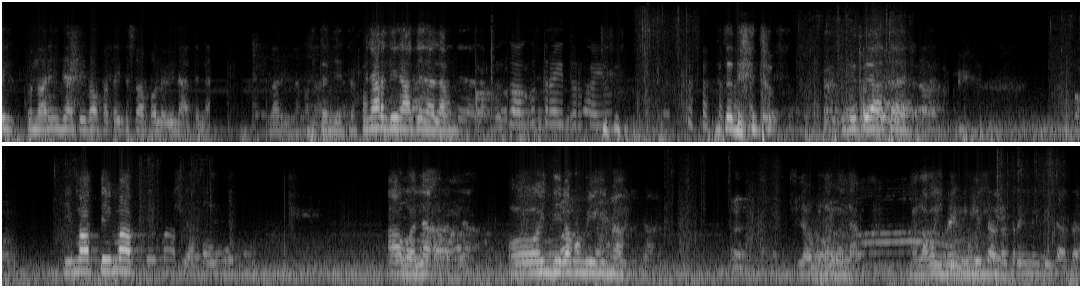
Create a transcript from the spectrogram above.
Ay, kunwari hindi natin papatay ito sa followin natin na. Kunwari lang, Dito, kunwari. dito. Kunyari di natin alam. Gago, traitor kayo. Dito, dito. Dito yata. eh. Team up, team up. Ah, wala. Oo, hindi lang humihinga. Wala, wala. Wala ko hindi Training humihinga. training base ata.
